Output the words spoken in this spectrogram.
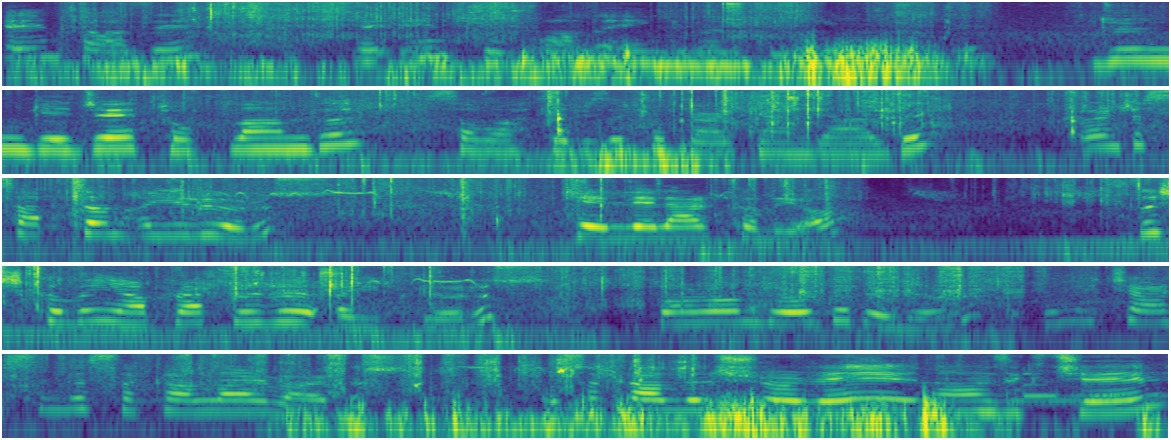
en taze ve en turfanda kullanıyoruz. Dün gece toplandı. Sabah da bize çok erken geldi. Önce saptan ayırıyoruz. Kelleler kalıyor. Dış kalın yaprakları ayıklıyoruz. Sonra onu dörde bölüyoruz. Bunun içerisinde sakallar vardır. O sakalları şöyle nazikçe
